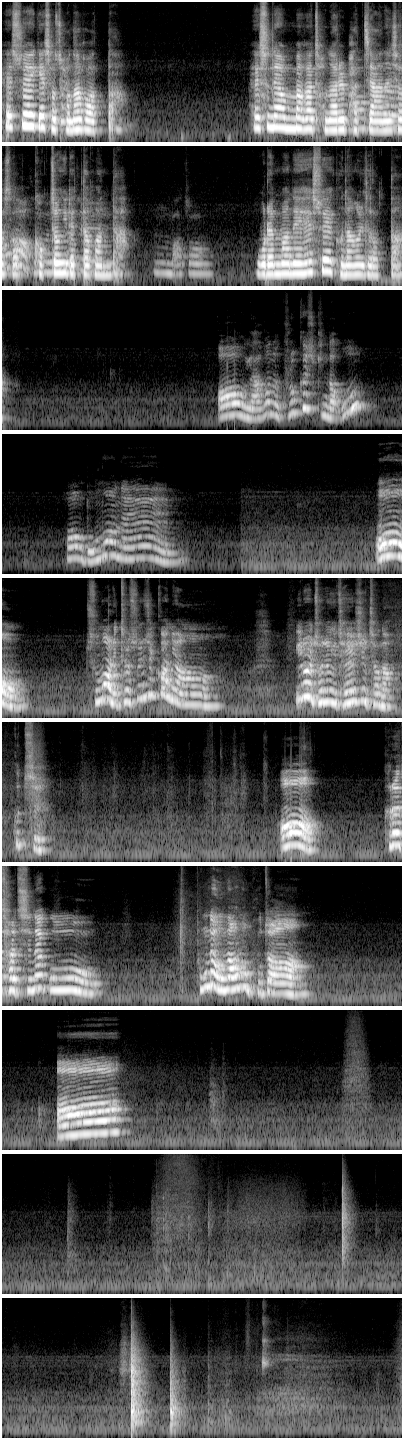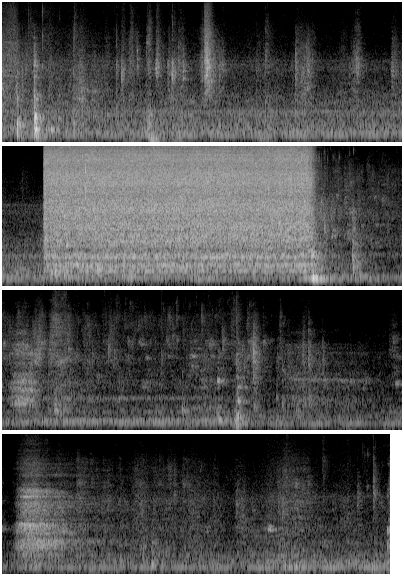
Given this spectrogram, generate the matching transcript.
혜수에게서 전화가 왔다. 혜수네 엄마가 전화를 받지 아, 않으셔서 걱정이. 됐다고 한다. 응 맞아. 오랜만에 혜수의 근황을 들었다. 아우 야근을 그렇게 시킨다고? 아우 너무하네. 어 주말 이틀 순식간이야. 일요일 저녁이 제일 싫잖아. 그치? 어 그래 잘 지내고 동네 오면 한번 보자. 아.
